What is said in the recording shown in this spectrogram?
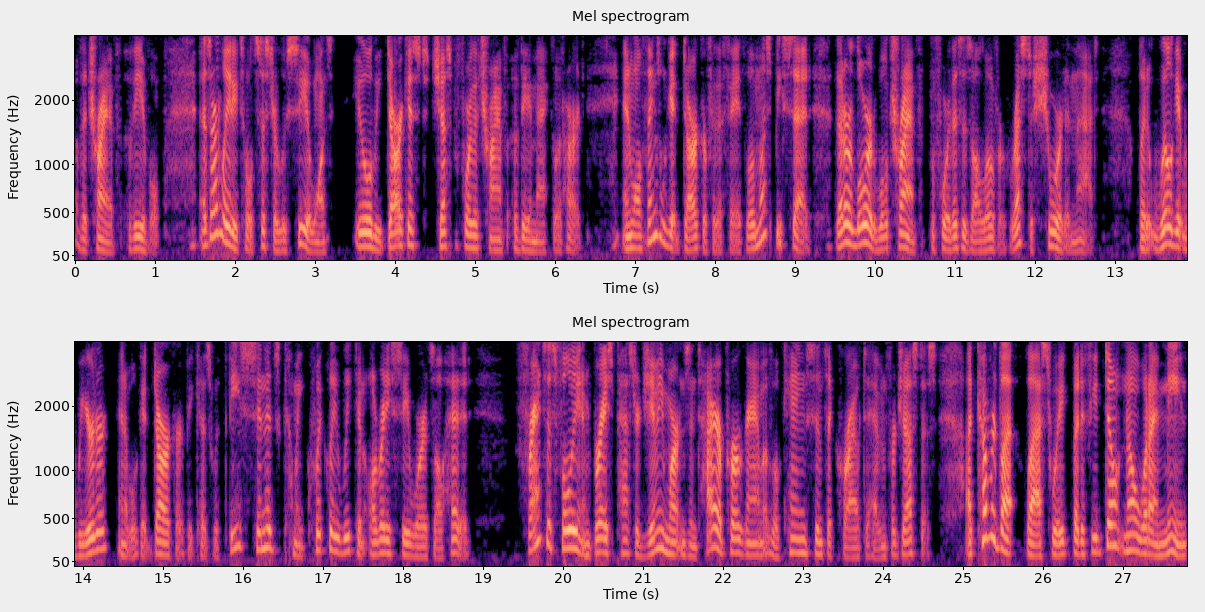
of the triumph of evil. As Our Lady told Sister Lucia once, it will be darkest just before the triumph of the Immaculate Heart. And while things will get darker for the faithful, it must be said that our Lord will triumph before this is all over. Rest assured in that. But it will get weirder and it will get darker because with these synods coming quickly, we can already see where it's all headed. Francis fully embraced Pastor Jimmy Martin's entire program of okaying sins that cry out to heaven for justice. I covered that last week, but if you don't know what I mean,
